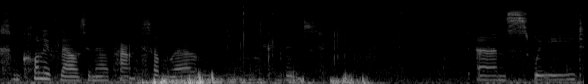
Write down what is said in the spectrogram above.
some cauliflowers in there apparently somewhere, I'm not convinced. And swede,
